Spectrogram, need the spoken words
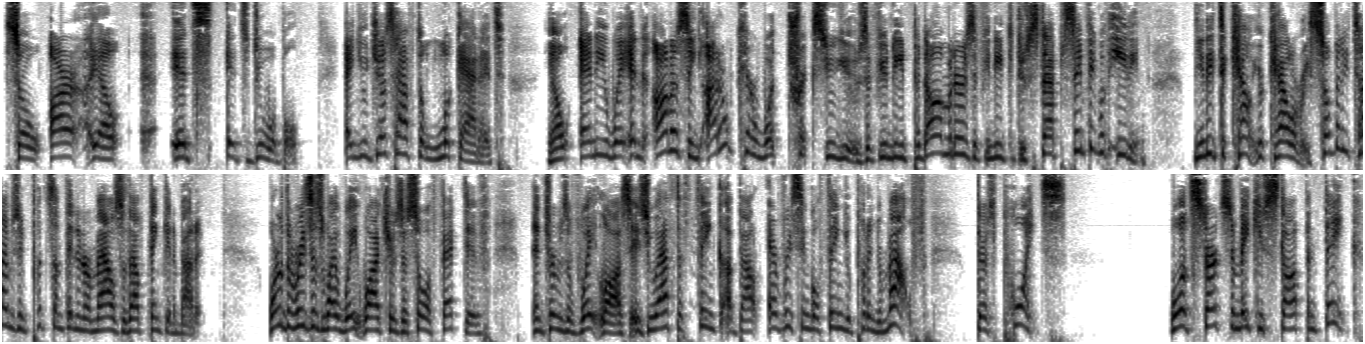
So our you know it's it's doable. And you just have to look at it you know, anyway, and honestly, I don't care what tricks you use. If you need pedometers, if you need to do steps, same thing with eating. You need to count your calories. So many times we put something in our mouths without thinking about it. One of the reasons why Weight Watchers are so effective in terms of weight loss is you have to think about every single thing you put in your mouth. There's points. Well, it starts to make you stop and think.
